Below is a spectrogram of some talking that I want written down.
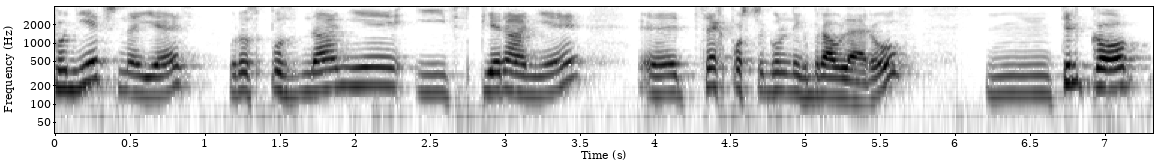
konieczne jest rozpoznanie i wspieranie e, cech poszczególnych brawlerów, mm, tylko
